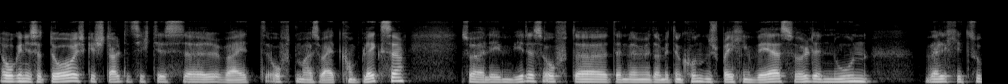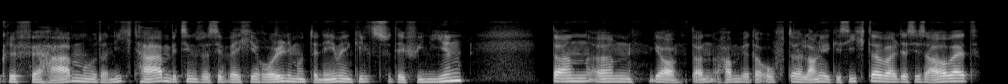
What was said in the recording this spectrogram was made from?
Organisatorisch gestaltet sich das äh, weit, oftmals weit komplexer. So erleben wir das oft, äh, denn wenn wir dann mit dem Kunden sprechen, wer soll denn nun welche Zugriffe haben oder nicht haben, beziehungsweise welche Rollen im Unternehmen gilt es zu definieren, dann, ähm, ja, dann haben wir da oft äh, lange Gesichter, weil das ist Arbeit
